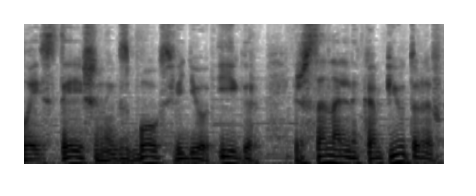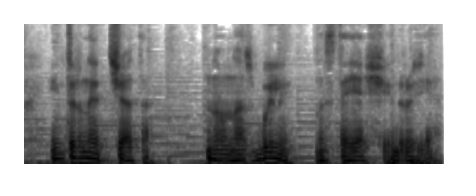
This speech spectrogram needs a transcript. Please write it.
PlayStation, Xbox, видеоигр, персональных компьютеров, интернет-чата. Но у нас были настоящие друзья.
